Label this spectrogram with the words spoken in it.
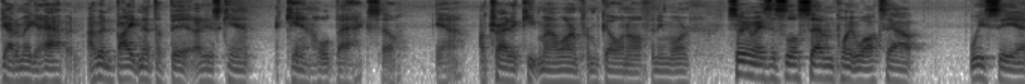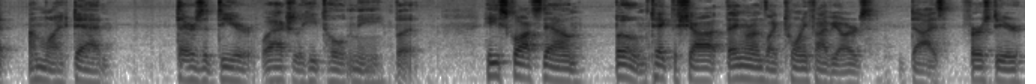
got to make it happen. I've been biting at the bit. I just can't. I can't hold back. So yeah, I'll try to keep my alarm from going off anymore. So, anyways, this little seven point walks out. We see it. I'm like, Dad, there's a deer. Well, actually, he told me, but he squats down. Boom, take the shot. Thing runs like 25 yards, dies. First deer,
